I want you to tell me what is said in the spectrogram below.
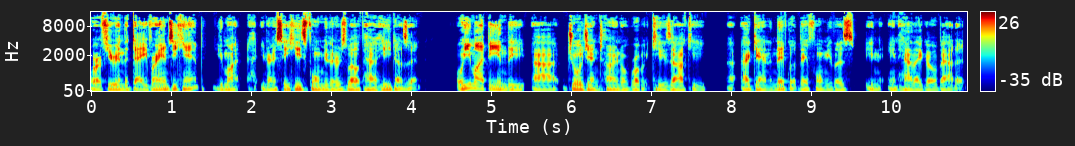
Or if you're in the Dave Ramsey camp, you might you know see his formula as well of how he does it. Or you might be in the uh, George Antone or Robert Kiyosaki uh, again, and they've got their formulas in in how they go about it.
